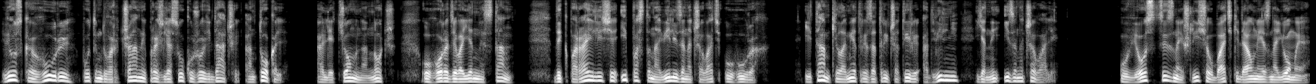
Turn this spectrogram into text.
Вёска гуры потым дварчаны праз лясок ужо і дачы антокаль. Але цёмна ноч у горадзе ваенны стан. Дык параіліся і пастанавілі заначаваць у гурах і там кіламетры за тры-чатыры ад вільні яны і заначавалі. У вёсцы знайшліся ў бацькі даўныя знаёмыя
